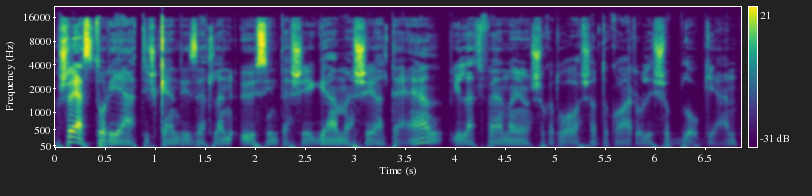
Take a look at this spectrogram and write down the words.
A saját sztoriát is kendézetlen őszinteséggel mesélte el, illetve nagyon sokat olvashatok arról is a blogján.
